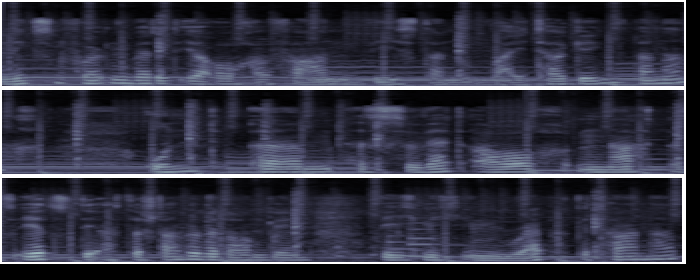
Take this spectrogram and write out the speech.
den nächsten Folgen werdet ihr auch erfahren, wie es dann weiterging danach. Und ähm, es wird auch nach, also jetzt die erste Staffel wird darum gehen, wie ich mich im Rap getan habe,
